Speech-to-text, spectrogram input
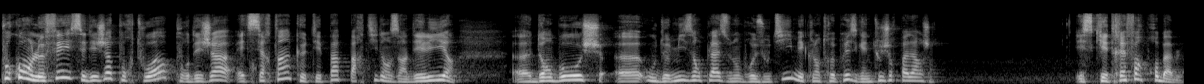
Pourquoi on le fait? C'est déjà pour toi, pour déjà être certain que tu n'es pas parti dans un délire euh, d'embauche euh, ou de mise en place de nombreux outils, mais que l'entreprise gagne toujours pas d'argent. Et ce qui est très fort probable.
